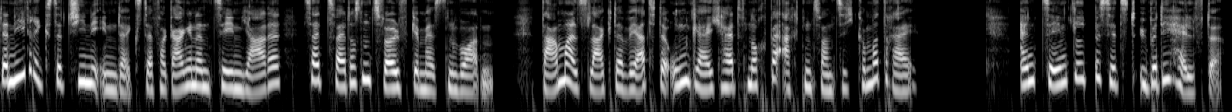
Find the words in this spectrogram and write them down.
Der niedrigste Gini-Index der vergangenen zehn Jahre seit 2012 gemessen worden. Damals lag der Wert der Ungleichheit noch bei 28,3. Ein Zehntel besitzt über die Hälfte.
